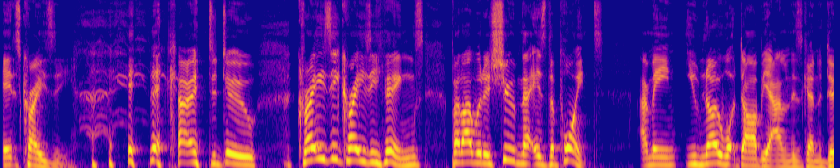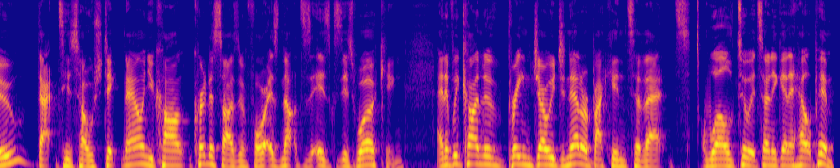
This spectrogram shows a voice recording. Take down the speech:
It's crazy. They're going to do crazy, crazy things, but I would assume that is the point. I mean, you know what Darby Allin is going to do. That's his whole shtick now, and you can't criticize him for it as nuts as it is because it's working. And if we kind of bring Joey Janela back into that world too, it's only going to help him.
